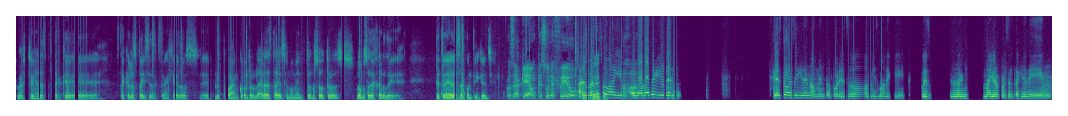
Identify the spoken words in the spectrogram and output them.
Pues sí, hasta que, hasta que los países extranjeros eh, lo puedan controlar, hasta ese momento nosotros vamos a dejar de, de tener esa contingencia. O sea que aunque suene feo, Además, esto va a ir, o sea, va a seguir en. Que esto va a seguir en aumento por eso mismo de que, pues, el mayor porcentaje de,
